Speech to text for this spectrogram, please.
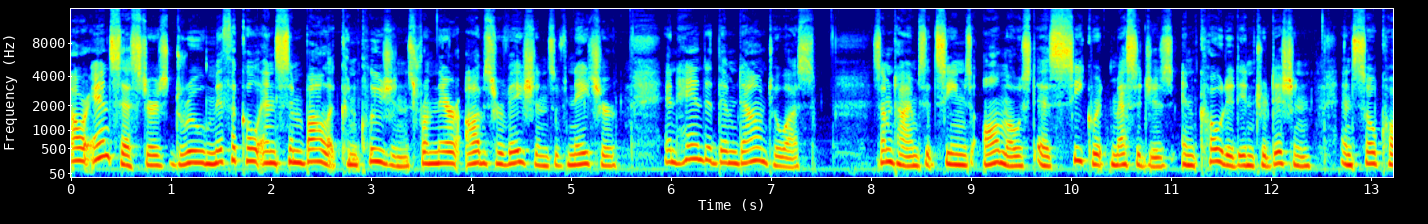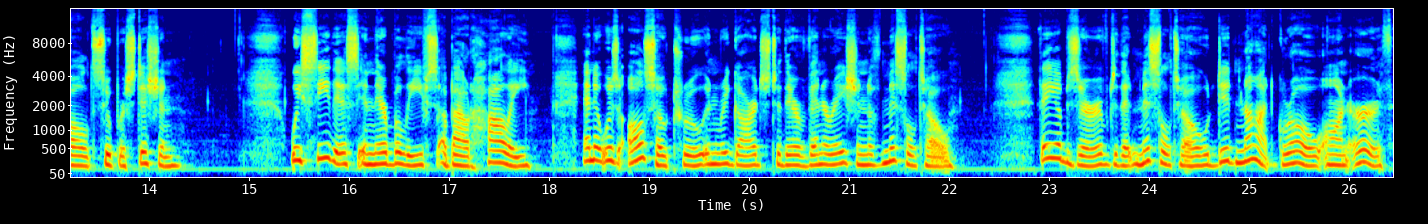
Our ancestors drew mythical and symbolic conclusions from their observations of nature and handed them down to us. Sometimes it seems almost as secret messages encoded in tradition and so called superstition. We see this in their beliefs about holly, and it was also true in regards to their veneration of mistletoe. They observed that mistletoe did not grow on earth,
